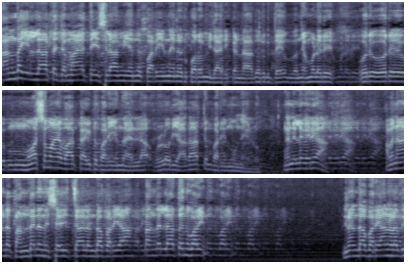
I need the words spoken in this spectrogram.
തന്തയില്ലാത്ത ജമാഅത്തെ ഇസ്ലാമി എന്ന് പറയുന്നതിന് ഒരു കുറവും വിചാരിക്കേണ്ട. അതൊരു നമ്മളൊരു ഒരു ഒരു മോശമായ വാക്കായിട്ട് പറയുന്നതല്ല. ഉള്ളൊരു യാഥാർത്ഥ്യം പറയുന്നു എന്നേ ഉള്ളൂ. അങ്ങനെയല്ലേ വരിക? അവനാന്റെ തന്തനെ നിഷേധിച്ചാൽ എന്താ പറയാ? തന്തല്ലാത്തെന്ന് പറയും. ഇതിനെന്താ പറയാനുള്ളത്?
